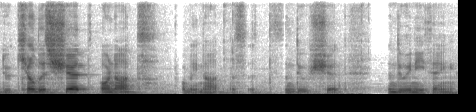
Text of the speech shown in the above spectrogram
Do we kill this shit or not? Probably not. This doesn't do shit. Doesn't do anything.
